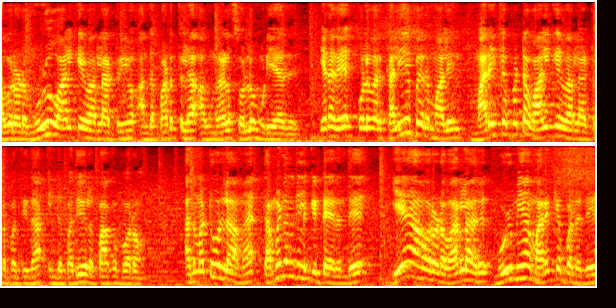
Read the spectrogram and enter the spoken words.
அவரோட முழு வாழ்க்கை வரலாற்றையும் அந்த படத்துல அவங்களால சொல்ல முடியாது. எனவே புலவர் கலிய பெருமாளின் மறைக்கப்பட்ட வாழ்க்கை வரலாற்றை பத்தி தான் இந்த பதிவுல பார்க்க போறோம். அது மட்டும் இல்லாம தமிழர்கள் கிட்ட இருந்து ஏன் அவரோட வரலாறு முழுமையா மறைக்கப்படுது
